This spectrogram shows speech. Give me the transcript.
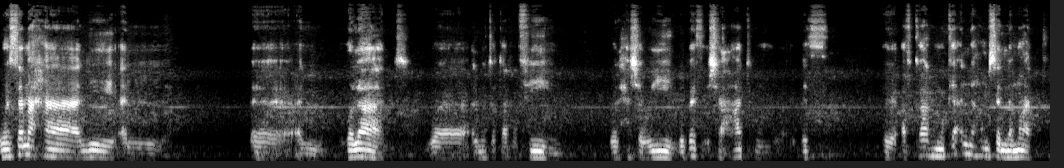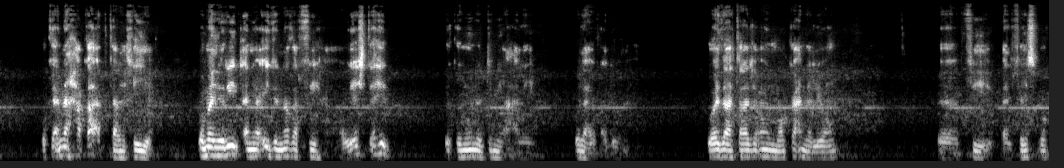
وسمح لل الغلاة والمتطرفين والحشويين ببث إشاعاتهم وبث أفكارهم وكأنها مسلمات وكأنها حقائق تاريخية. ومن يريد أن يعيد النظر فيها أو يجتهد يقيمون الدنيا عليه ولا يقعدونها وإذا تراجعون موقعنا اليوم في الفيسبوك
